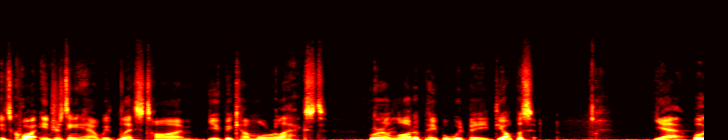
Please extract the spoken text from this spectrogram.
It's quite interesting how, with less time, you've become more relaxed, where a lot of people would be the opposite. Yeah. Well,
